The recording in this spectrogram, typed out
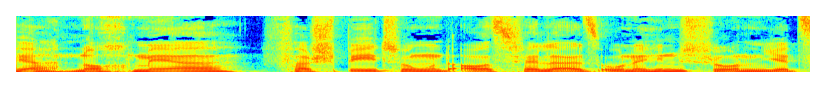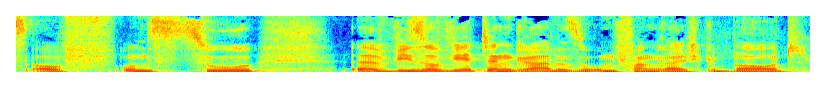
ja noch mehr Verspätungen und Ausfälle als ohnehin schon jetzt auf uns zu. Äh, wieso wird denn gerade so umfangreich gebaut?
